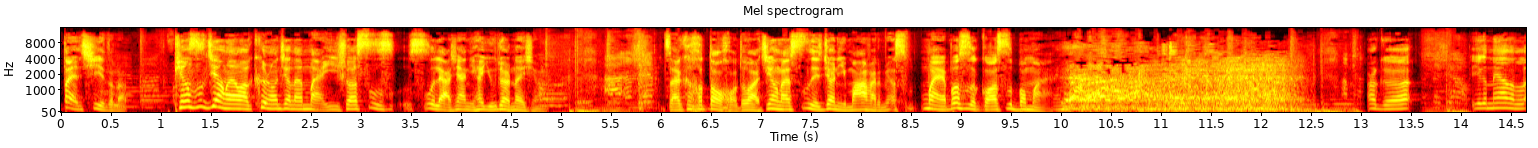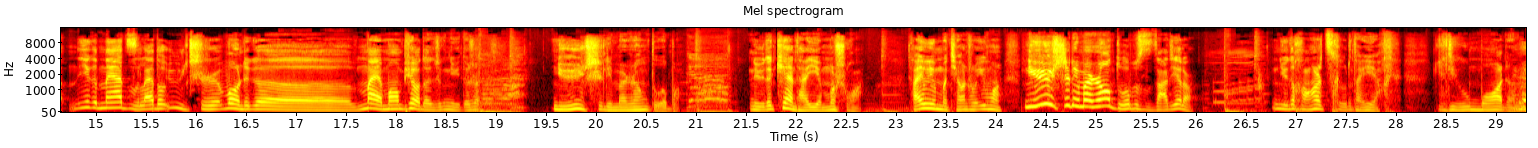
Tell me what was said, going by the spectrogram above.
带气的了，平时进来嘛，客人进来买一双试试试两下，你还有点耐心。咱可还倒好的吧，进来试一件你麻烦的，买不是光是不买。二哥，一个男的，一个男子来到浴池，问这个卖门票的这个女的说：“女浴池里面人多不？”女的看他也没说话，他以为没听出，又问：“女浴池里面人多不是咋的了？”女的好像瞅了他一眼，流氓真的，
